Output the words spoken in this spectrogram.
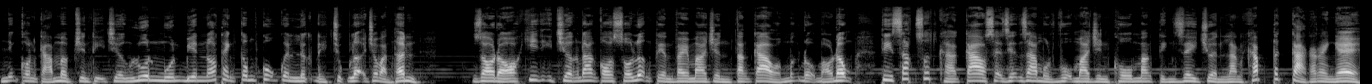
những con cá mập trên thị trường luôn muốn biến nó thành công cụ quyền lực để trục lợi cho bản thân. Do đó, khi thị trường đang có số lượng tiền vay margin tăng cao ở mức độ báo động, thì xác suất khá cao sẽ diễn ra một vụ margin call mang tính dây chuyền lan khắp tất cả các ngành nghề.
